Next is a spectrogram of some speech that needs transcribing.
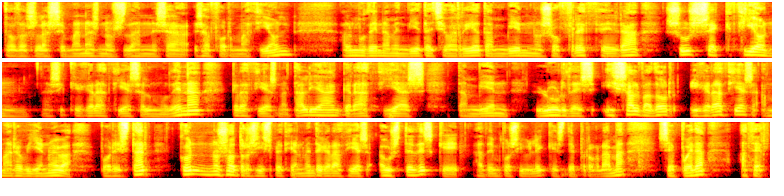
Todas las semanas nos dan esa, esa formación. Almudena Mendieta Echevarría también nos ofrecerá su sección. Así que gracias Almudena, gracias Natalia, gracias también Lourdes y Salvador y gracias a Maro Villanueva por estar con nosotros y especialmente gracias a ustedes que hacen posible que este programa se pueda hacer.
